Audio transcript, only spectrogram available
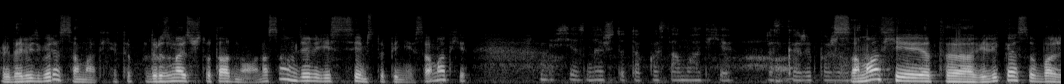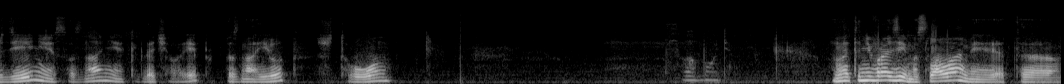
Когда люди говорят самадхи, это подразумевается что-то одно, а на самом деле есть семь ступеней самадхи. Не все знают, что такое самадхи. Расскажи, пожалуйста. Самадхи – это великое освобождение сознания, когда человек познает, что он свободен. Ну, это невразимо словами, это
